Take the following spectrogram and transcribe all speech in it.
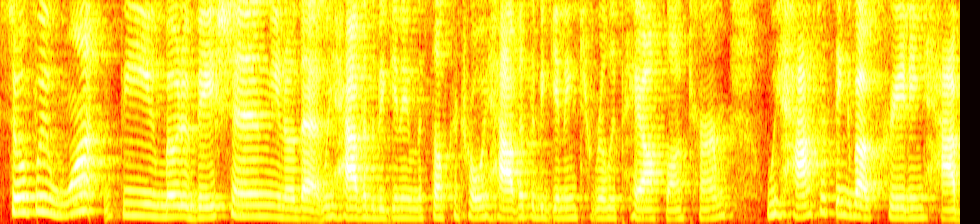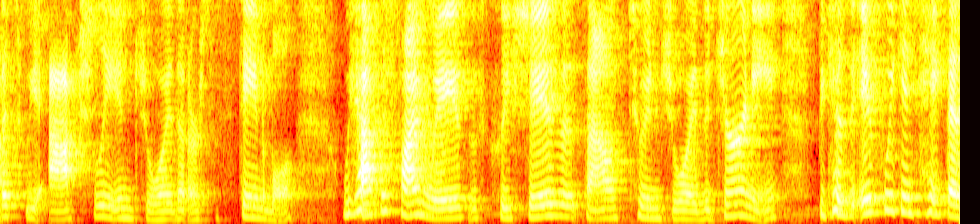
So if we want the motivation, you know, that we have at the beginning, the self-control we have at the beginning to really pay off long term, we have to think about creating habits we actually enjoy that are sustainable. We have to find ways, as cliche as it sounds, to enjoy the journey. Because if we can take that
